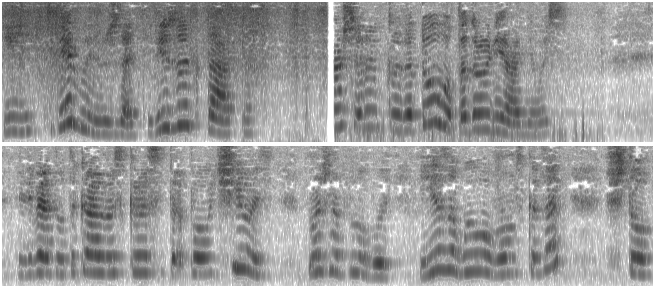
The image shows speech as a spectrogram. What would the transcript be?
И теперь будем ждать результата. Наша рыбка готова, подрумянилась. Ребята, вот такая у нас красота получилась. Можно пробовать. И я забыла вам сказать, что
